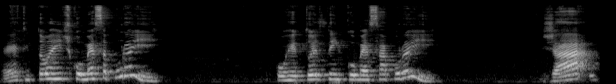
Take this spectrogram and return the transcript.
Certo? Então a gente começa por aí. O corretor tem que começar por aí. Já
